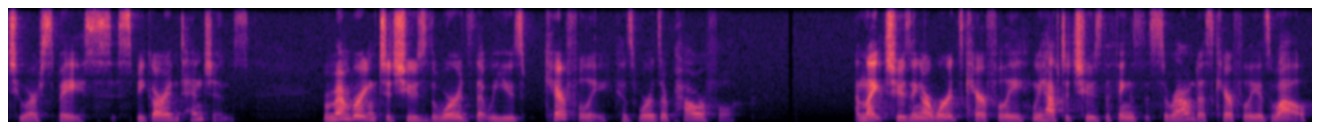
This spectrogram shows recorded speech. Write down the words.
to our space, speak our intentions, remembering to choose the words that we use carefully because words are powerful. And like choosing our words carefully, we have to choose the things that surround us carefully as well.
